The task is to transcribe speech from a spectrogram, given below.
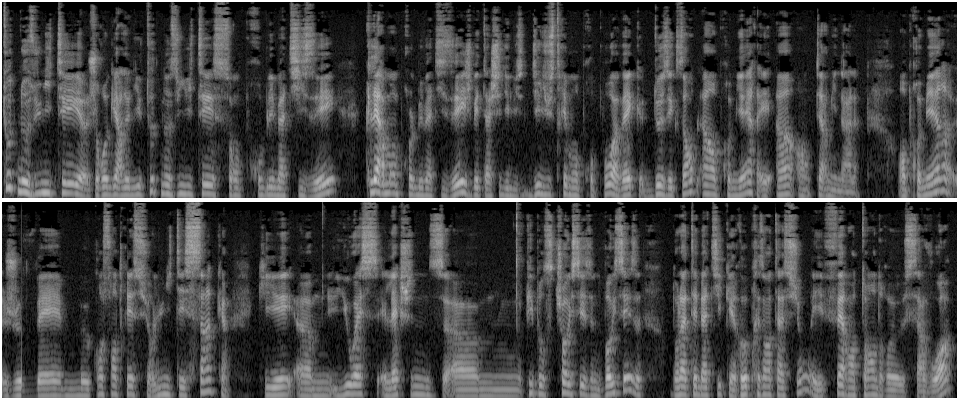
Toutes nos unités, je regarde le livre, toutes nos unités sont problématisées, clairement problématisées. Je vais tâcher d'illustrer mon propos avec deux exemples, un en première et un en terminale. En première, je vais me concentrer sur l'unité 5 qui est US Elections, People's Choices and Voices, dont la thématique est représentation et faire entendre sa voix.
